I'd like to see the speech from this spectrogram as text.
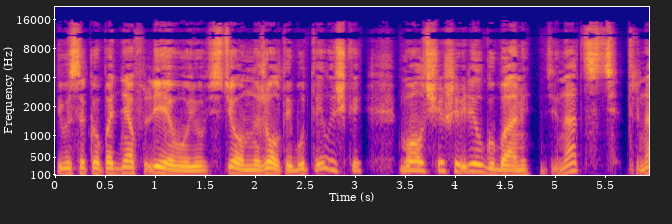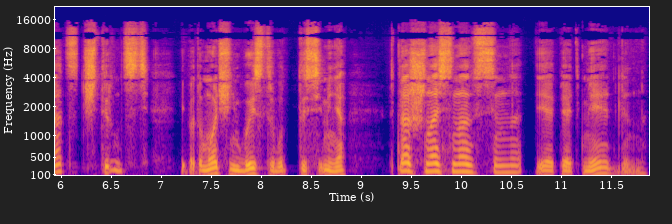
и высоко подняв левую с темно-желтой бутылочкой, молча шевелил губами. Двенадцать, тринадцать, четырнадцать, и потом очень быстро, будто семеня. Пятнадцать, шестнадцать, семнадцать, и опять медленно.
